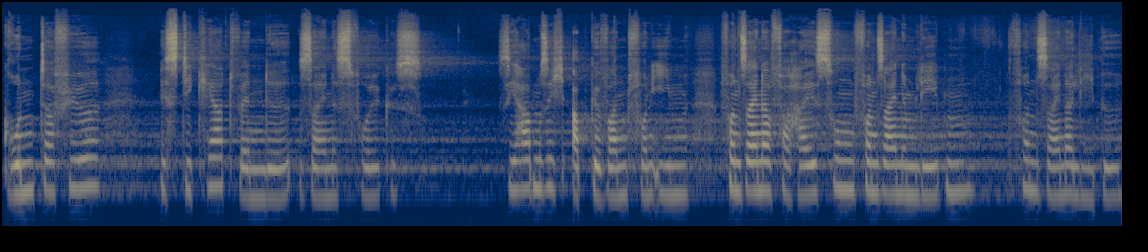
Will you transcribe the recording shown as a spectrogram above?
Grund dafür ist die Kehrtwende seines Volkes. Sie haben sich abgewandt von ihm, von seiner Verheißung, von seinem Leben, von seiner Liebe,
